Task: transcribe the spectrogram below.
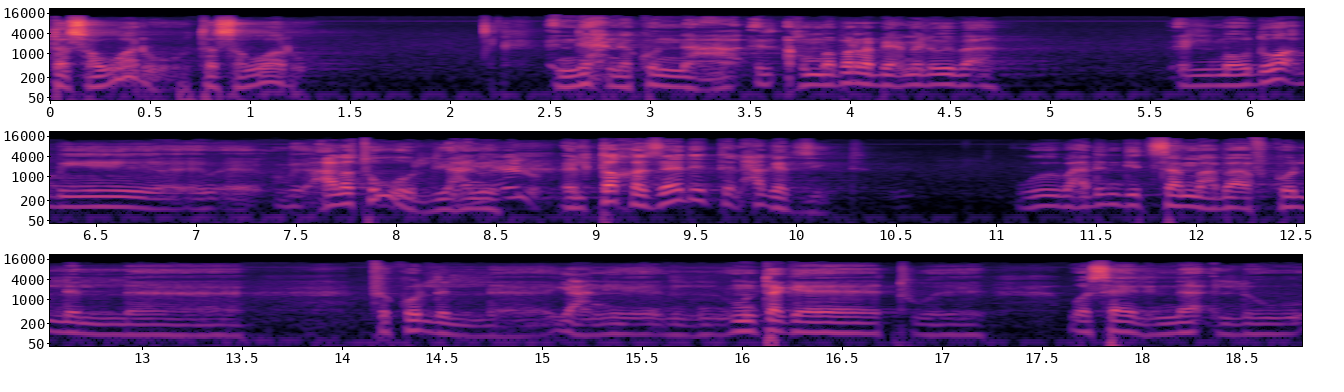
تصوروا تصوروا إن إحنا كنا هم بره بيعملوا إيه بقى؟ الموضوع بي على طول يعني الطاقة زادت الحاجة تزيد. وبعدين دي تسمع بقى في كل ال في كل ال يعني المنتجات ووسائل النقل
